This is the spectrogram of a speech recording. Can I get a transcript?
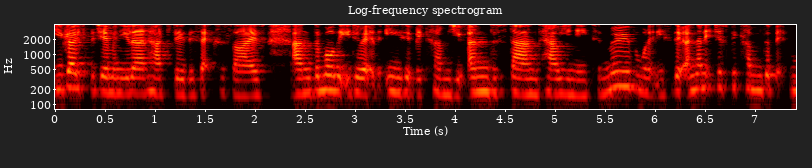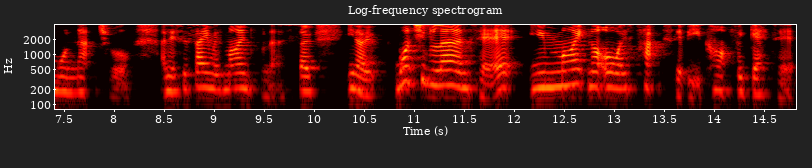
you go to the gym and you learn how to do this exercise, and the more that you do it, the easier it becomes. You understand how you need to move and what it needs to do, and then it just becomes a bit more natural. And it's the same with mindfulness. So you know, once you've learned it, you might not always practice it, but you can't forget it.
